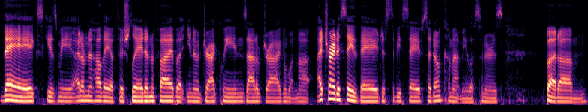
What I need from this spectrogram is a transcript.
they, excuse me, I don't know how they officially identify, but you know, drag queens out of drag and whatnot. I try to say they just to be safe, so don't come at me, listeners. But um,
